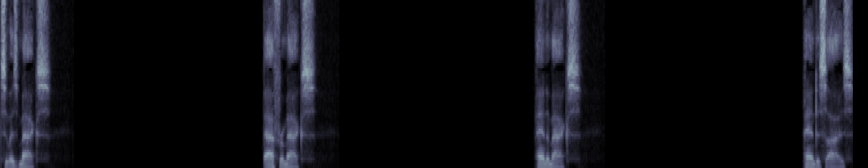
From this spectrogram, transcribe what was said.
Suezmax. Aframax. Panamax. Handysize.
